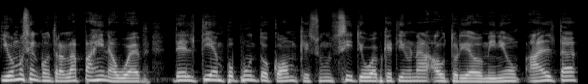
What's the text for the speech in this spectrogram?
y vamos a encontrar la página web del tiempo.com, que es un sitio web que tiene una autoridad de dominio alta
